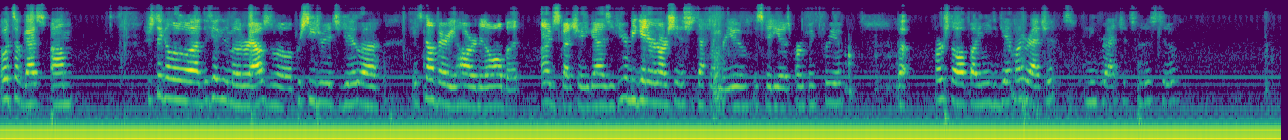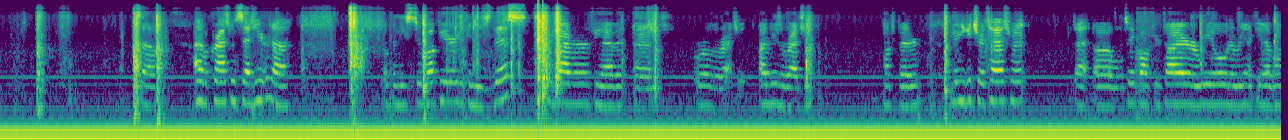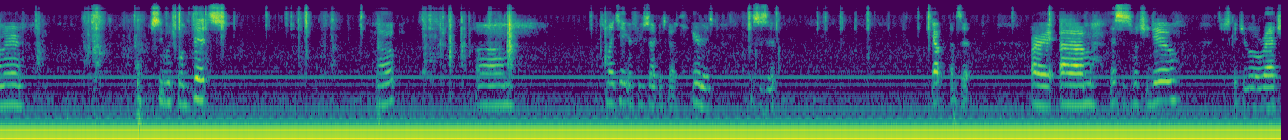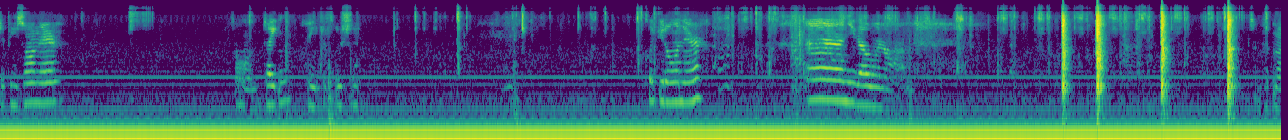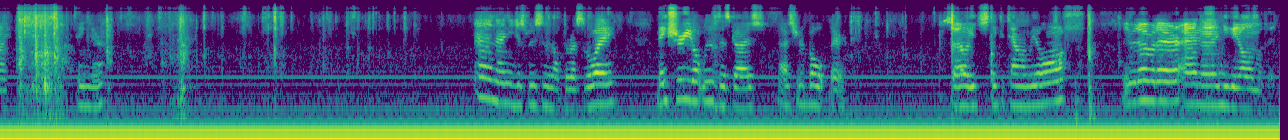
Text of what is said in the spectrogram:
What's up, guys? Um, just taking a little, uh, taking the motor out. It's a little procedure that you do. Uh, it's not very hard at all, but I just gotta show you guys. If you're a beginner in RC, this is definitely for you. This video is perfect for you. But first off, I need to get my ratchets. I need ratchets for this too. So I have a Craftsman set here. Open these two up here. You can use this screwdriver if you have it, and ratchet. I'd use a ratchet, much better. And then you get your attachment that uh, will take off your tire or wheel, whatever the heck you have on there. See which one fits. Nope. Um, this might take a few seconds, guys. Here it is. This is it. Yep, that's it. Alright, um, this is what you do. Just get your little ratchet piece on there. It's on tighten, and you just loosen it. Click it on there. And you go on. So put my thing there. And then you just loosen it up the rest of the way. Make sure you don't lose this, guys. That's your bolt there. So you just take the talon wheel off, leave it over there, and then you get on with it.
